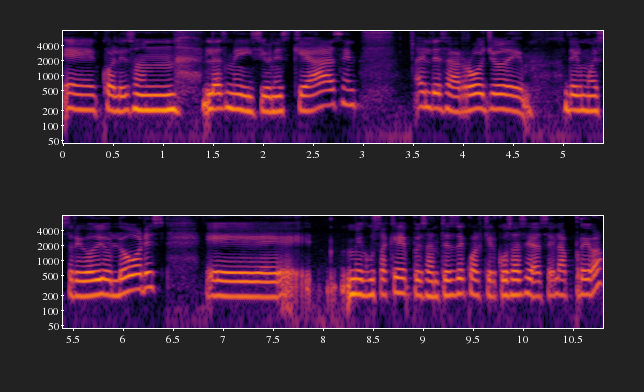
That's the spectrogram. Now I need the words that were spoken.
eh, cuáles son las mediciones que hacen, el desarrollo de, del muestreo de olores. Eh, me gusta que pues antes de cualquier cosa se hace la prueba,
